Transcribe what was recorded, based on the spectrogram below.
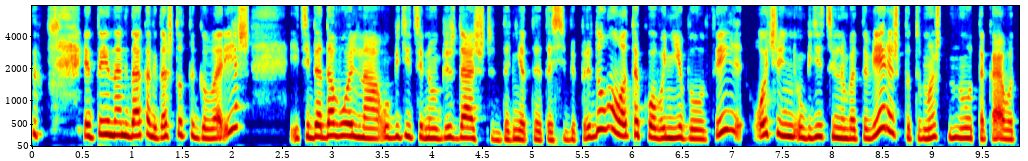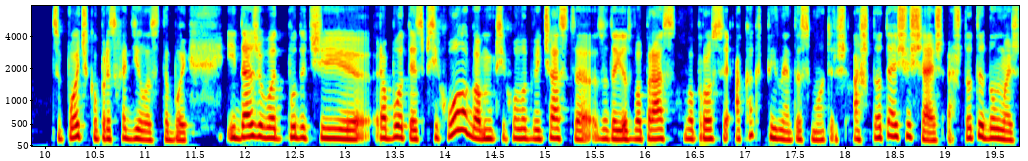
и ты иногда, когда что-то говоришь, и тебя довольно убедительно убеждают, что да нет, ты это себе придумала, такого не было, ты очень убедительно в это веришь, потому что, ну, вот такая вот цепочка происходила с тобой. И даже вот будучи, работая с психологом, психолог часто задает вопрос, вопросы, а как ты на это смотришь? А что ты ощущаешь? А что ты думаешь?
